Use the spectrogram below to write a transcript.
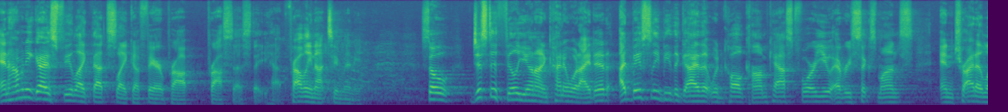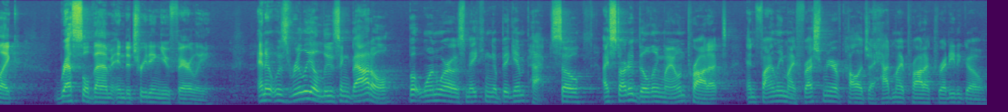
And how many guys feel like that's like a fair prop process that you have? Probably not too many. So just to fill you in on kind of what I did, I'd basically be the guy that would call Comcast for you every six months and try to like wrestle them into treating you fairly. And it was really a losing battle, but one where I was making a big impact. So I started building my own product, and finally, my freshman year of college, I had my product ready to go.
